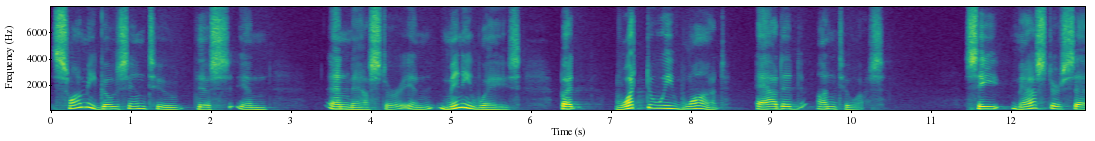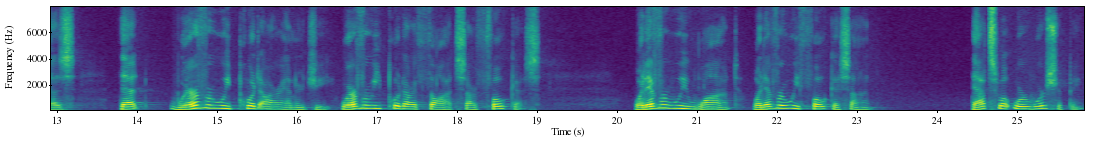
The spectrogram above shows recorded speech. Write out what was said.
Swami goes into this in and Master in many ways, but what do we want added unto us? See, Master says that wherever we put our energy, wherever we put our thoughts, our focus, whatever we want, whatever we focus on, that's what we're worshiping.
